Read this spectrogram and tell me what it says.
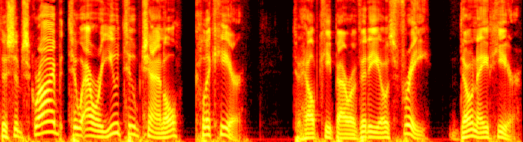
To subscribe to our YouTube channel, click here. To help keep our videos free, donate here.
